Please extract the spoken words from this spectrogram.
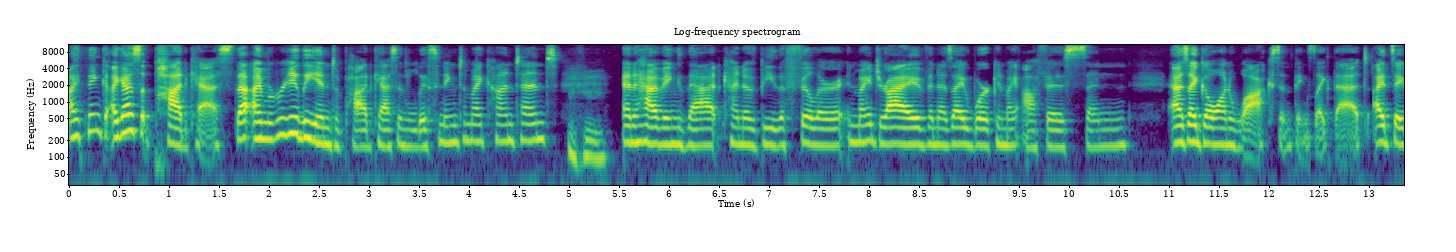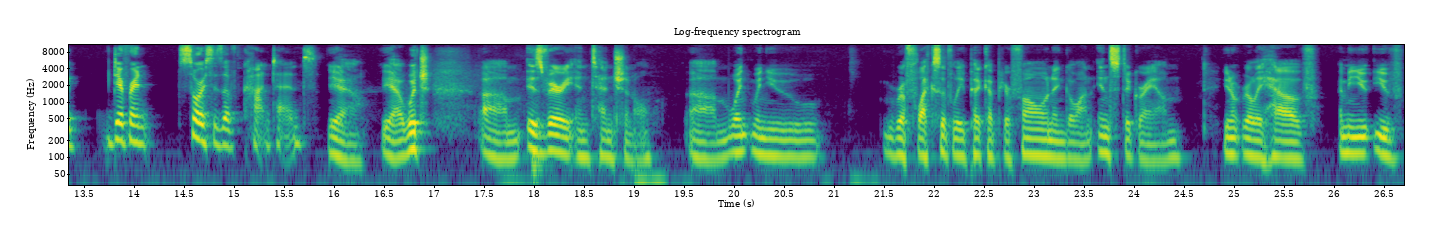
i think i guess podcasts that i'm really into podcasts and listening to my content mm-hmm. and having that kind of be the filler in my drive and as i work in my office and as i go on walks and things like that i'd say different sources of content. Yeah, yeah, which um, is very intentional. Um, when when you reflexively pick up your phone and go on Instagram, you don't really have. I mean, you you've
